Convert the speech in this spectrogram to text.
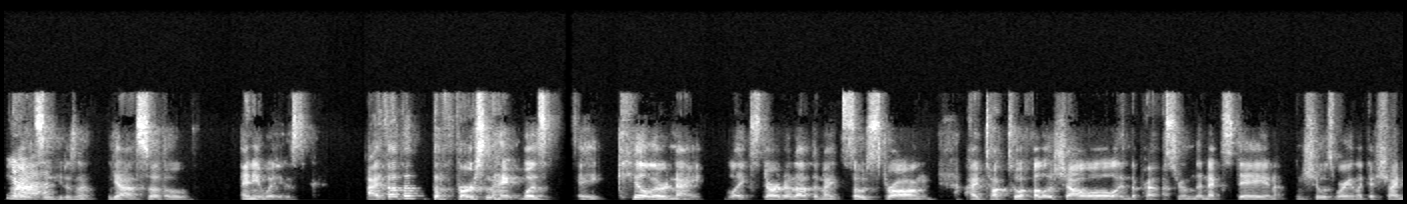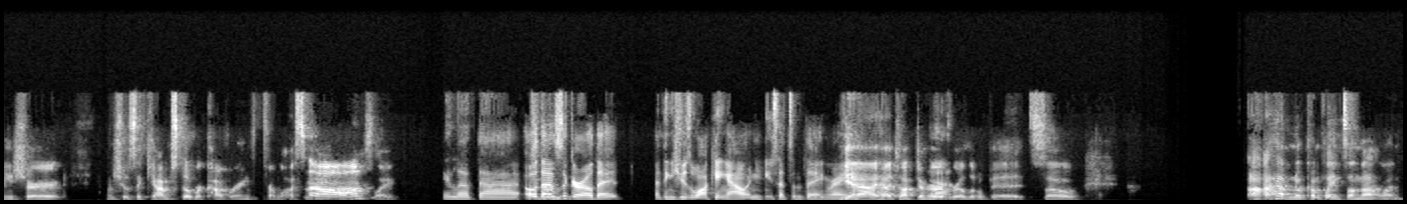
yeah. Right. So he doesn't, yeah. So, anyways, I thought that the first night was a killer night. Like, started out the night so strong. I talked to a fellow Shawol in the press room the next day, and, and she was wearing like a shiny shirt. And she was like, Yeah, I'm still recovering from last night. And I was like, I love that. Oh, that's the girl that I think she was walking out and you said something, right? Yeah, I had talked to her Yeah. for a little bit. So, I have no complaints on that one.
